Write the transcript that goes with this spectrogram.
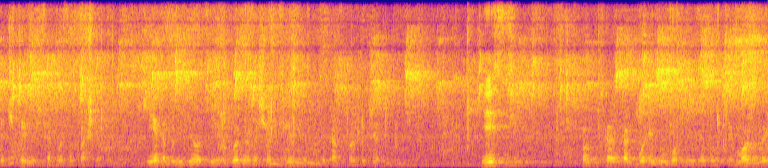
64 или 68 квартир. И это будет делаться ежегодно за счет средств республиканского бюджета. Есть, ну, скажем так, более глубокие задумки. Может быть,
